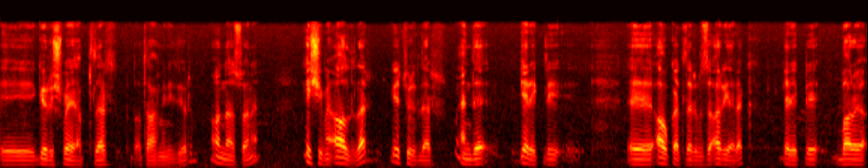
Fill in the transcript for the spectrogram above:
e, görüşme yaptılar tahmin ediyorum. Ondan sonra eşimi aldılar, götürdüler. Ben de gerekli e, avukatlarımızı arayarak, gerekli baro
